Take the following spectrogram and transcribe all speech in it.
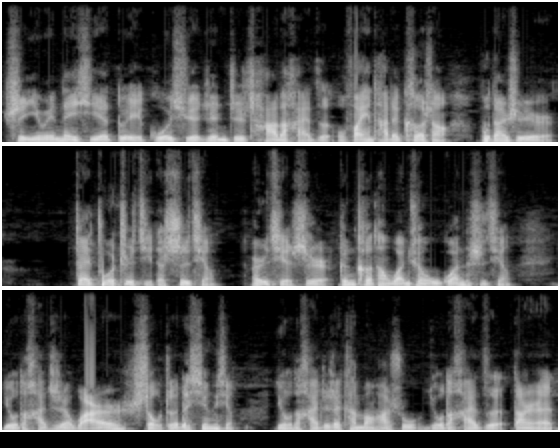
是因为那些对国学认知差的孩子，我发现他在课上不单是在做自己的事情，而且是跟课堂完全无关的事情。有的孩子在玩手折的星星，有的孩子在看漫画书，有的孩子当然。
